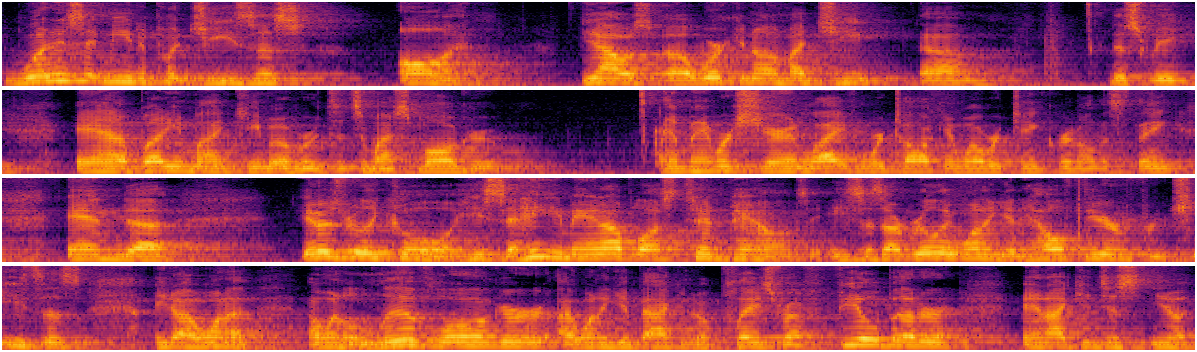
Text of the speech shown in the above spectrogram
what does it mean to put Jesus on? You know, I was uh, working on my Jeep um, this week, and a buddy of mine came over to, to, my small group. And man, we're sharing life and we're talking while we're tinkering on this thing. And uh, it was really cool. He said, "Hey, man, I've lost ten pounds." He says, "I really want to get healthier for Jesus. You know, I want to, I want to live longer. I want to get back into a place where I feel better and I can just, you know,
